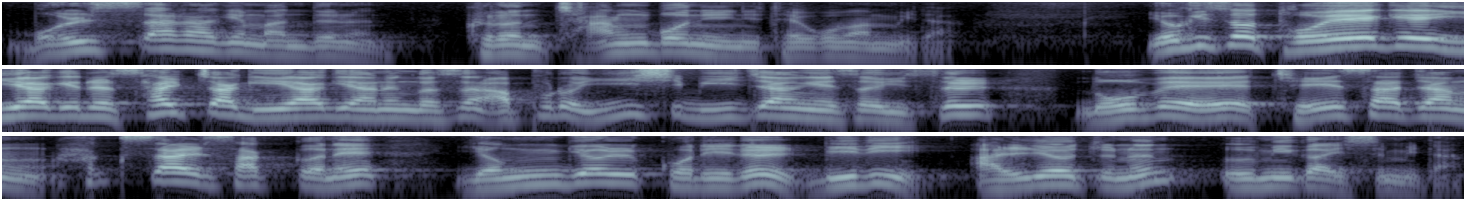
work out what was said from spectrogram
몰살하게 만드는 그런 장본인이 되고 맙니다. 여기서 도액의 이야기를 살짝 이야기하는 것은 앞으로 22장에서 있을 노베의 제사장 학살 사건의 연결고리를 미리 알려주는 의미가 있습니다.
